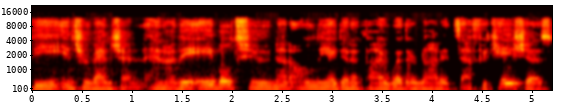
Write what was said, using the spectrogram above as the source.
The intervention? And are they able to not only identify whether or not it's efficacious,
